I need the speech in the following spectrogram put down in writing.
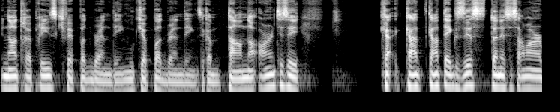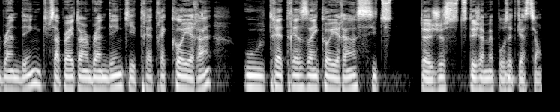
une entreprise qui fait pas de branding ou qui a pas de branding. C'est comme, t'en as un, tu sais. Quand, quand, tu existes, tu as nécessairement un branding. Ça peut être un branding qui est très, très cohérent ou très, très incohérent si tu t'es juste, tu t'es jamais posé de questions.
